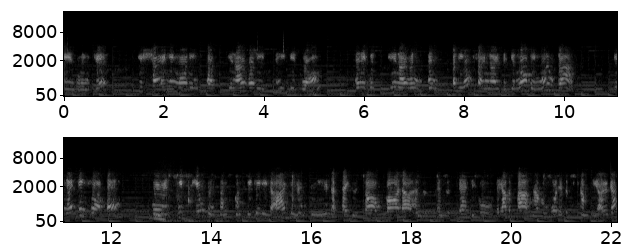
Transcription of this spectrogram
handling Jeff. You showed him what he, what, you know, what he, he did wrong. And it was, you know, and, and but he also knows that you love him. Well done. You know, things like that. Whereas hmm. with children, sometimes we get into arguments and you end up taking the child rider and the, and the dad or the other partner or whatever becomes the ogre.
